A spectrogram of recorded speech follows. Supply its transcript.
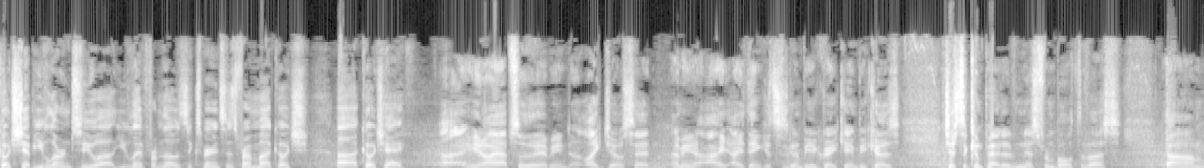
Coach Shipp. You've learned to uh, you lived from those experiences from uh, Coach Coach Hay. Uh, you know, absolutely. I mean, like Joe said, I mean, I, I think is going to be a great game because just the competitiveness from both of us. Um,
